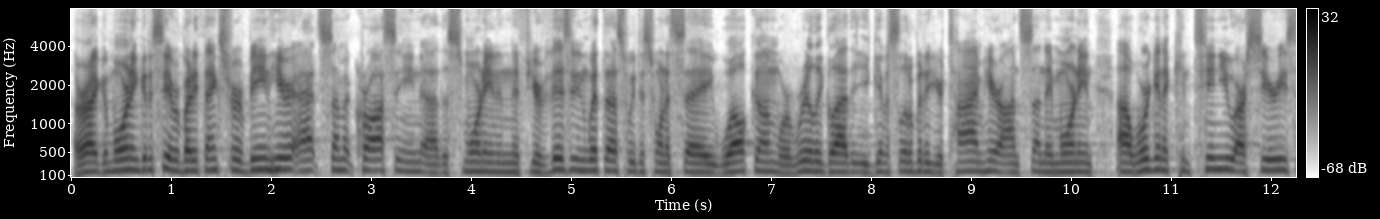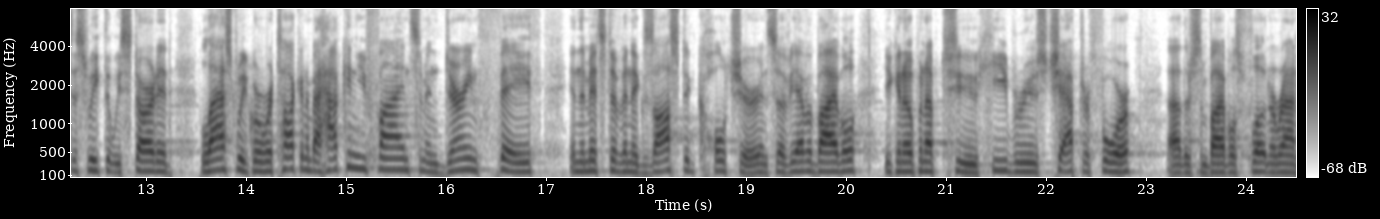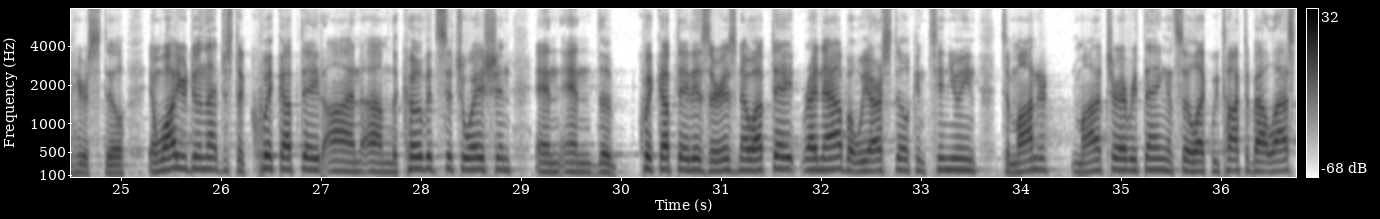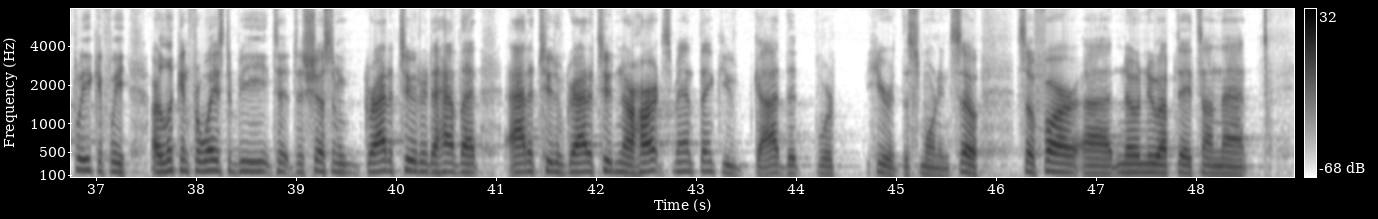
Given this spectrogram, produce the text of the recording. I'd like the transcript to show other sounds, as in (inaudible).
All right, good morning. Good to see everybody. Thanks for being here at Summit Crossing uh, this morning. And if you're visiting with us, we just want to say welcome. We're really glad that you give us a little bit of your time here on Sunday morning. Uh, we're going to continue our series this week that we started last week, where we're talking about how can you find some enduring faith in the midst of an exhausted culture. And so if you have a Bible, you can open up to Hebrews chapter 4. Uh, there's some Bibles floating around here still. And while you're doing that, just a quick update on um, the COVID situation. And, and the quick update is there is no update right now, but we are still continuing to monitor, monitor everything. And so, like we talked about last week, if we are looking for ways to be to, to show some gratitude or to have that attitude of gratitude in our hearts, man, thank you, God, that we're here this morning. So, so far, uh, no new updates on that.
